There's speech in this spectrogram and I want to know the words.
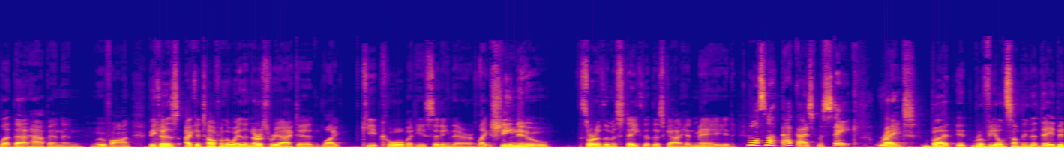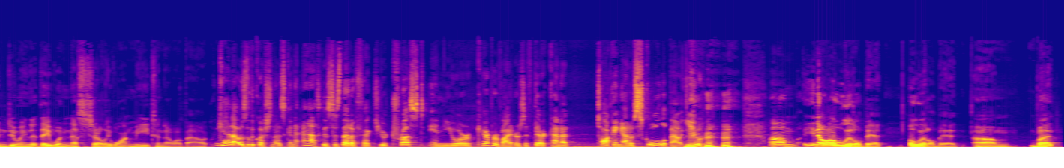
let that happen and move on. Because I could tell from the way the nurse reacted, like, keep cool, but he's sitting there. Like, she knew sort of the mistake that this guy had made. Well, it's not that guy's mistake. Right, but it revealed something that they'd been doing that they wouldn't necessarily want me to know about. Yeah, that was the question I was going to ask is does that affect your trust in your care providers if they're kind of talking out of school about you? um, you know, a little bit. A little bit. Um, but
